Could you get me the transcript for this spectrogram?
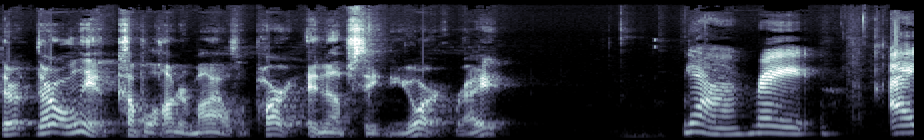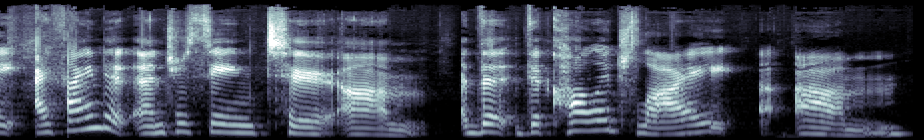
They're they're only a couple hundred miles apart in upstate New York, right? Yeah, right. I I find it interesting to um, the the college lie. Um,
